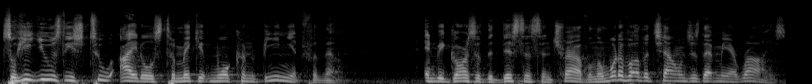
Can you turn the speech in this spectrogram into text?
So he used these two idols to make it more convenient for them in regards of the distance and travel and whatever other challenges that may arise.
